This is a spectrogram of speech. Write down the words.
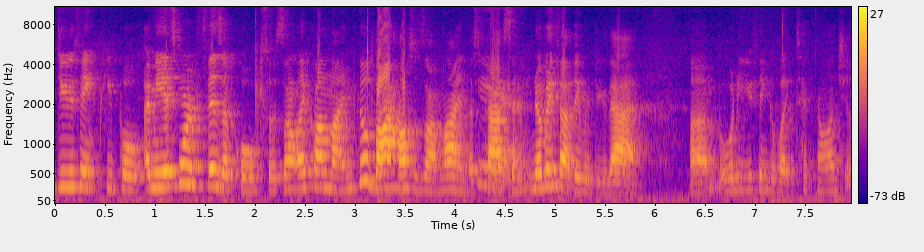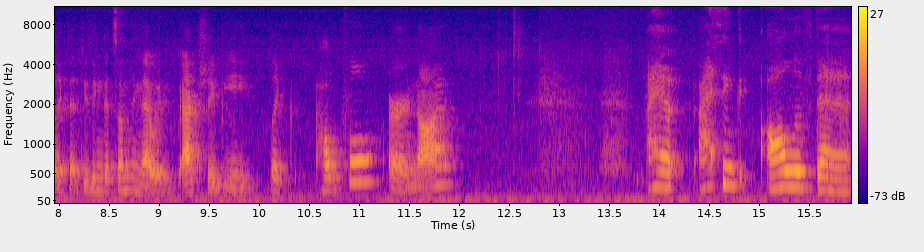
do you think people I mean it's more physical, so it's not like online. People bought houses online this past and nobody thought they would do that. Um, but what do you think of like technology like that? Do you think it's something that would actually be like helpful or not? I have, I think all of the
